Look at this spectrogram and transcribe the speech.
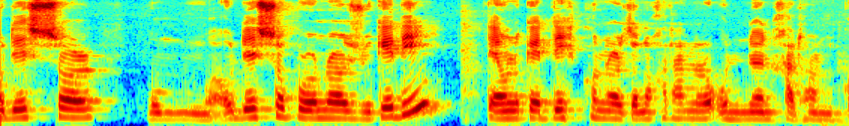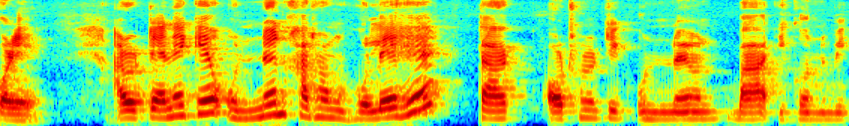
উদ্দেশ্যৰ উদ্দেশ্য পূৰণৰ যোগেদি তেওঁলোকে দেশখনৰ জনসাধাৰণৰ উন্নয়ন সাধন কৰে। আৰু তেনেকৈ উন্নয়ন সাধন হ'লেহে তাক অৰ্থনৈতিক উন্নয়ন বা ইকনমিক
